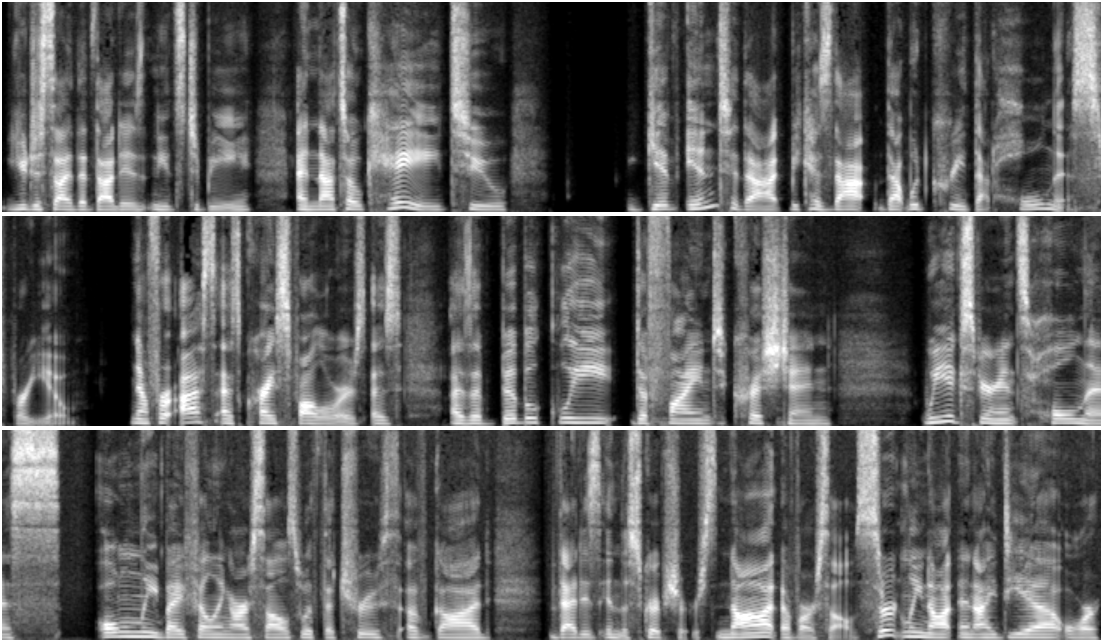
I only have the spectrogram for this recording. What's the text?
you decide that that is needs to be, and that's okay to give into that because that that would create that wholeness for you. Now for us as Christ followers as as a biblically defined Christian, we experience wholeness only by filling ourselves with the truth of God that is in the scriptures, not of ourselves. Certainly not an idea or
